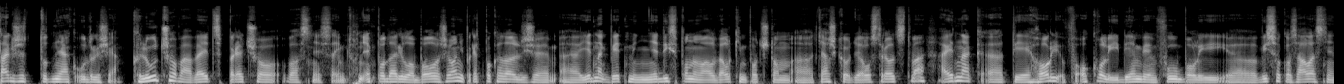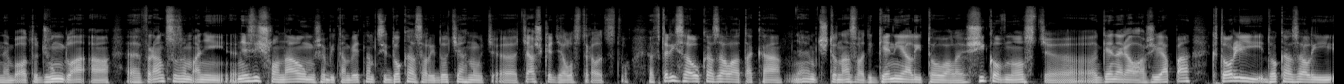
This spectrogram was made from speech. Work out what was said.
takže to nejak udržia. Kľúčová vec, prečo vlastne sa im to nepodarilo, bolo, že oni predpokladali, že eh, jednak Vietmin nedisponoval veľkým počtom eh, ťažkého delostrelectva a jednak tie hory v okolí Dien Bien Phu boli e, vysoko zalesnené, bola to džungla a e, Francúzom ani nezišlo na um, že by tam Vietnamci dokázali dotiahnuť e, ťažké delostrelectvo. Vtedy sa ukázala taká, neviem či to nazvať genialitou, ale šikovnosť generála Žiapa, ktorí dokázali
